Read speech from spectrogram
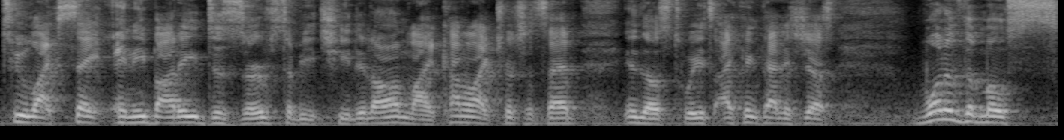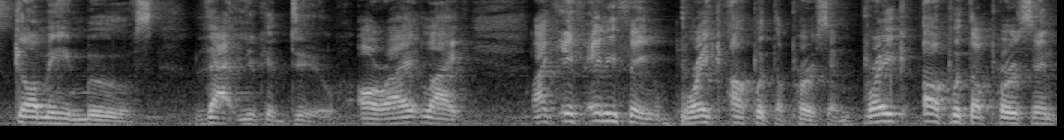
to like say anybody deserves to be cheated on, like kind of like Trisha said in those tweets, I think that is just one of the most scummy moves that you could do, all right? Like, like if anything, break up with the person. Break up with the person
